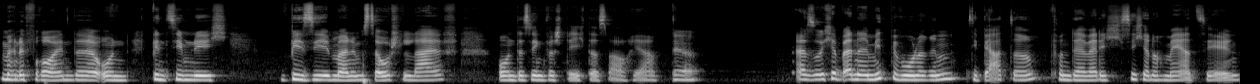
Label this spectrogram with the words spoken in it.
meine Freunde und bin ziemlich busy in meinem Social Life. Und deswegen verstehe ich das auch, ja. Ja. Also ich habe eine Mitbewohnerin, die Bertha, von der werde ich sicher noch mehr erzählen,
